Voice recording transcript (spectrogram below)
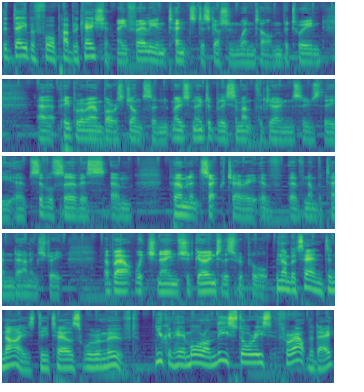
the day before publication. A fairly intense discussion went on between uh, people around Boris Johnson, most notably Samantha Jones, who's the uh, civil service um, permanent secretary of, of number 10 Downing Street, about which names should go into this report. Number 10 denies details were removed. You can hear more on these stories throughout the day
